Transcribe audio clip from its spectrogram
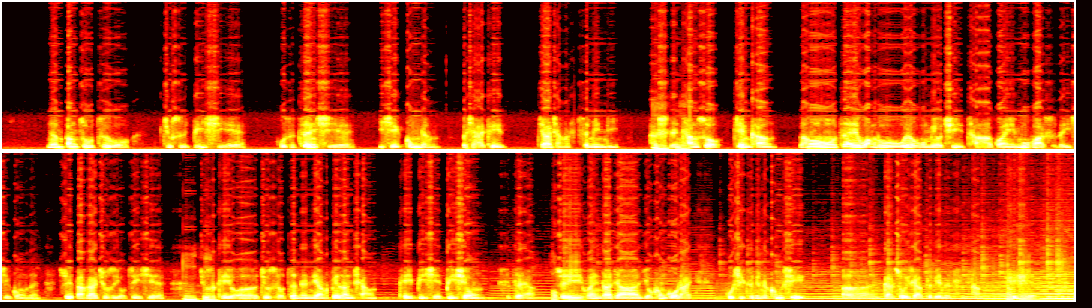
能帮助自我就是辟邪或是正邪一些功能，而且还可以加强生命力，还使人长寿健康。然后在网络我有我没有去查关于木化石的一些功能，所以大概就是有这些，嗯，就是可以有呃就是有正能量非常强，可以辟邪避凶是这样。所以欢迎大家有空过来呼吸这边的空气。呃，感受一下这边的市场，谢谢。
